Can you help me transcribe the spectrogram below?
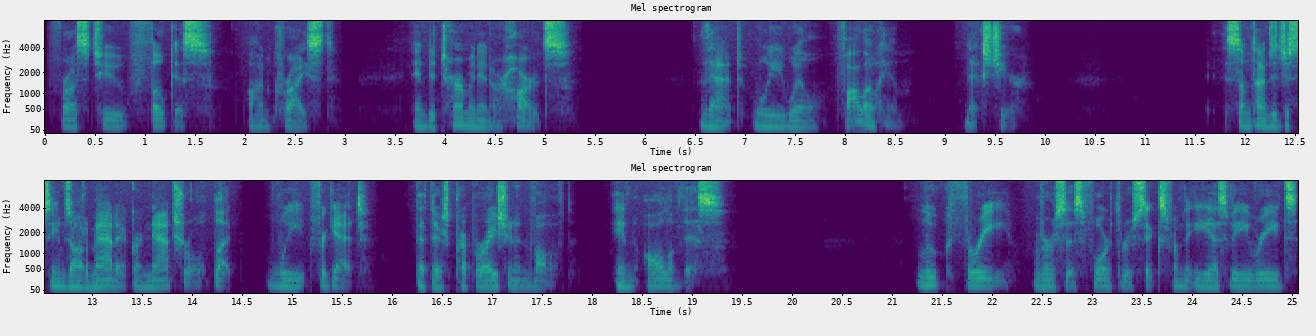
for us to focus on Christ and determine in our hearts that we will follow him next year. Sometimes it just seems automatic or natural, but we forget that there's preparation involved in all of this. Luke 3, verses 4 through 6 from the ESV reads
